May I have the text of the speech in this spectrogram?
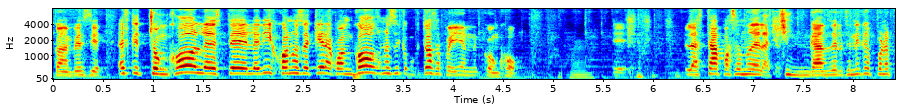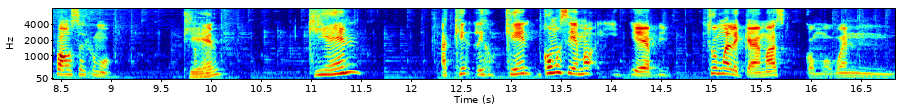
Cuando empiezas a decir, es que Chong-ho le, este, le dijo a no sé qué era Juan Ho, no sé qué, porque todos apellían con Ho. Eh, la estaba pasando de la chingada, le tenía que poner pausas como, ¿Quién? ¿Quién? ¿A quién? Le dijo, ¿quién? ¿Cómo se llamaba? Y, y- y súmale que además, como buen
